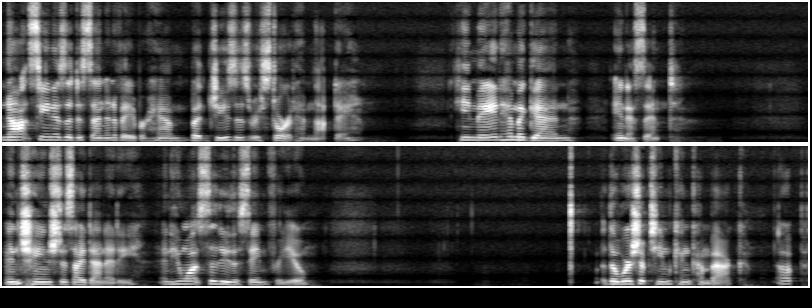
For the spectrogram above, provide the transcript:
not seen as a descendant of Abraham, but Jesus restored him that day. He made him again innocent and changed his identity. And he wants to do the same for you the worship team can come back up.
